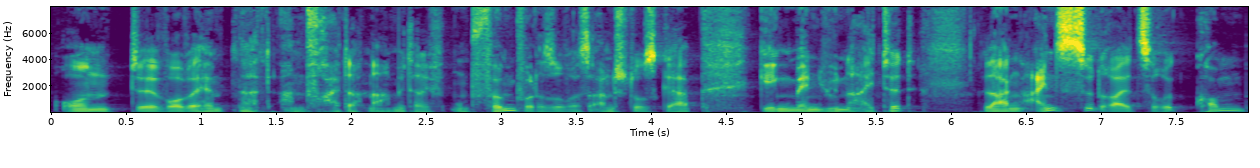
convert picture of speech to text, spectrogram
Und äh, Wolverhampton hat am Freitagnachmittag um fünf oder sowas Anstoß gehabt gegen Man United lagen 1 zu 3 zurück, kommen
